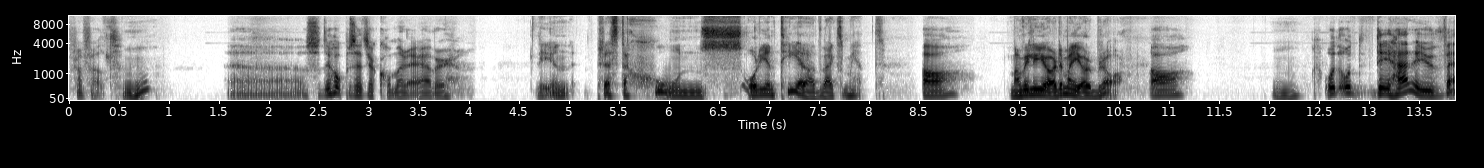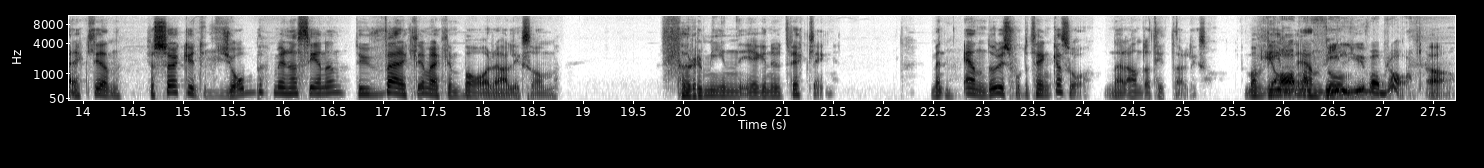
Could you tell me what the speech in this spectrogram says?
framförallt. Mhm. Eh, så det hoppas jag att jag kommer över. Det är en prestationsorienterad verksamhet. Ja, Man vill ju göra det man gör bra. ja. Mm. Och, och det här är ju verkligen, jag söker ju inte ett jobb med den här scenen. Det är ju verkligen, verkligen bara liksom för min egen utveckling. Men ändå är det svårt att tänka så när andra tittar. Liksom. Man vill ja, man ändå... vill ju vara bra. Ja,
